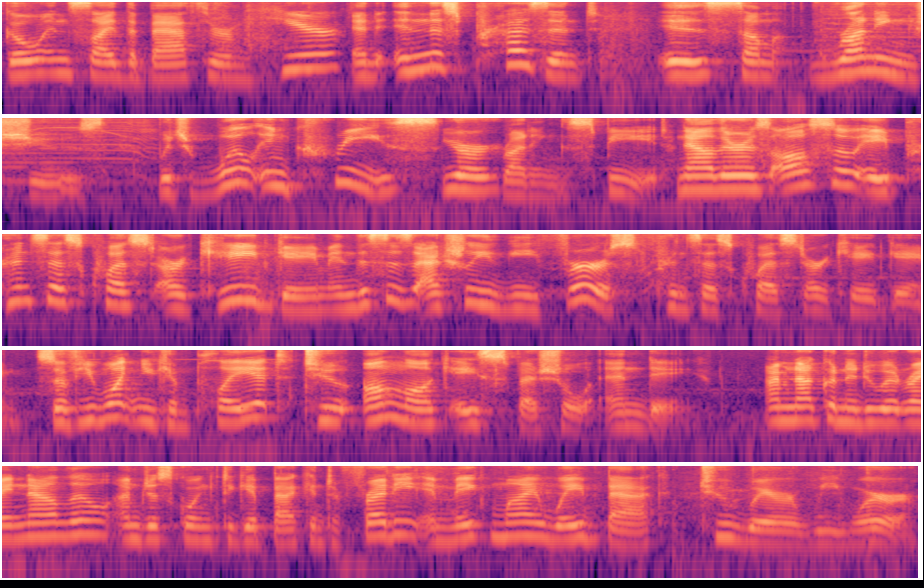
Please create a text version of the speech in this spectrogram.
go inside the bathroom here, and in this present is some running shoes, which will increase your running speed. Now, there is also a Princess Quest arcade game, and this is actually the first Princess Quest arcade game. So if you want, you can play it to unlock a special ending. I'm not going to do it right now though, I'm just going to get back into Freddy and make my way back to where we were.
